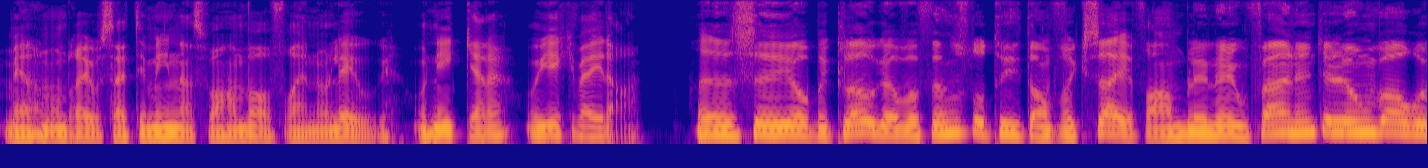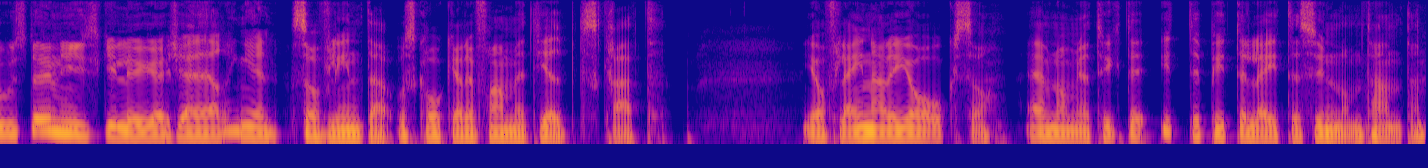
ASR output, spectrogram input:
medan hon drog sig till minnes var han var för en och log och nickade och gick vidare. Eh, så jag beklagar vad fönstertittaren fick säga för han blev nog fan inte långvarig hos den hiskeliga kärringen, sa Flinta och skrockade fram ett djupt skratt. Jag flinade jag också, även om jag tyckte ytterpyttelite synd om tanten.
